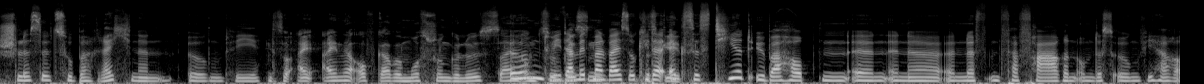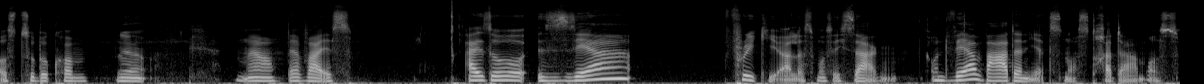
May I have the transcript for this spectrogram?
Schlüssel zu berechnen irgendwie. So ein, eine Aufgabe muss schon gelöst sein, um zu Irgendwie, damit wissen, man weiß, okay, da geht. existiert überhaupt ein, ein, eine, eine, ein Verfahren, um das irgendwie herauszubekommen. Ja. Ja, wer weiß. Also sehr freaky alles, muss ich sagen. Und wer war denn jetzt Nostradamus?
